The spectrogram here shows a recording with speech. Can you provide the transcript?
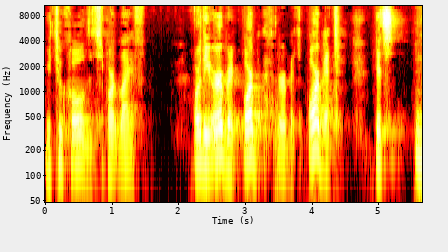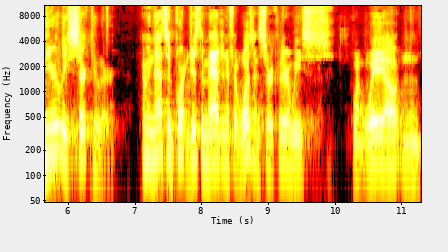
we'd be too cold to support life. Or the orbit, orb, orbit, orbit, it's nearly circular. I mean, that's important. Just imagine if it wasn't circular and we went way out and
